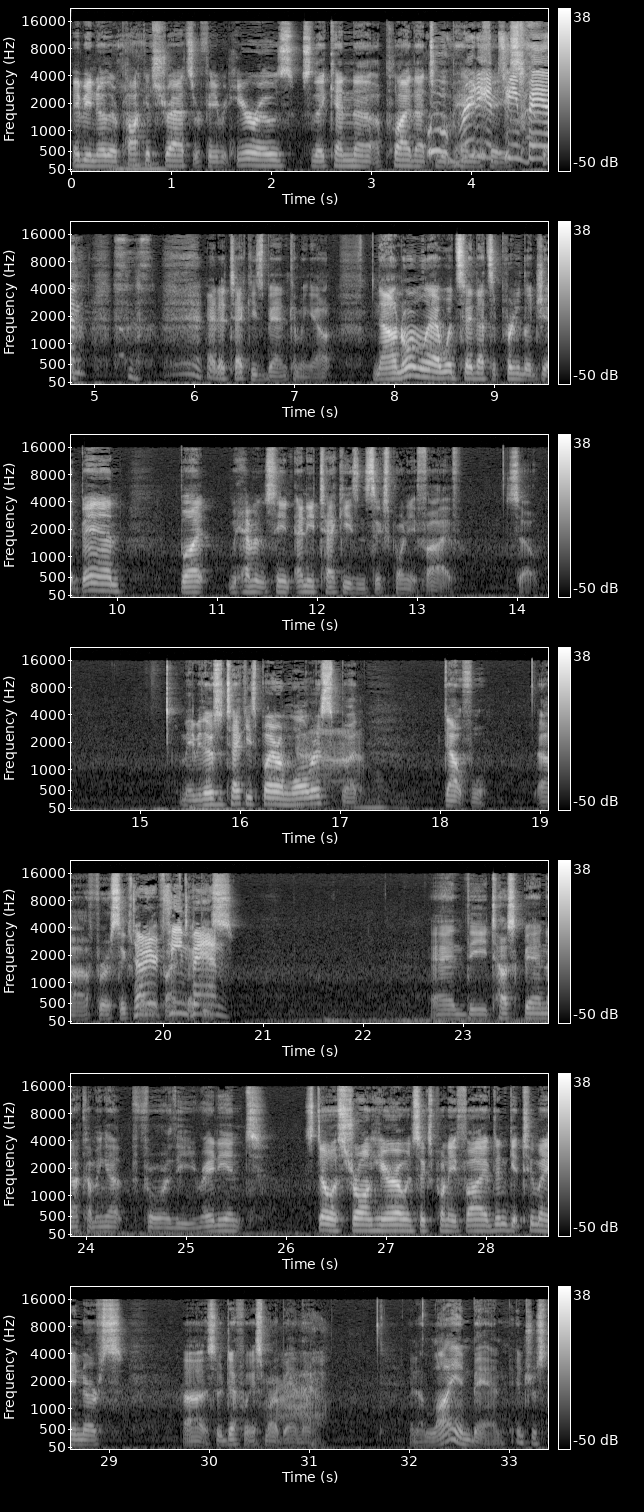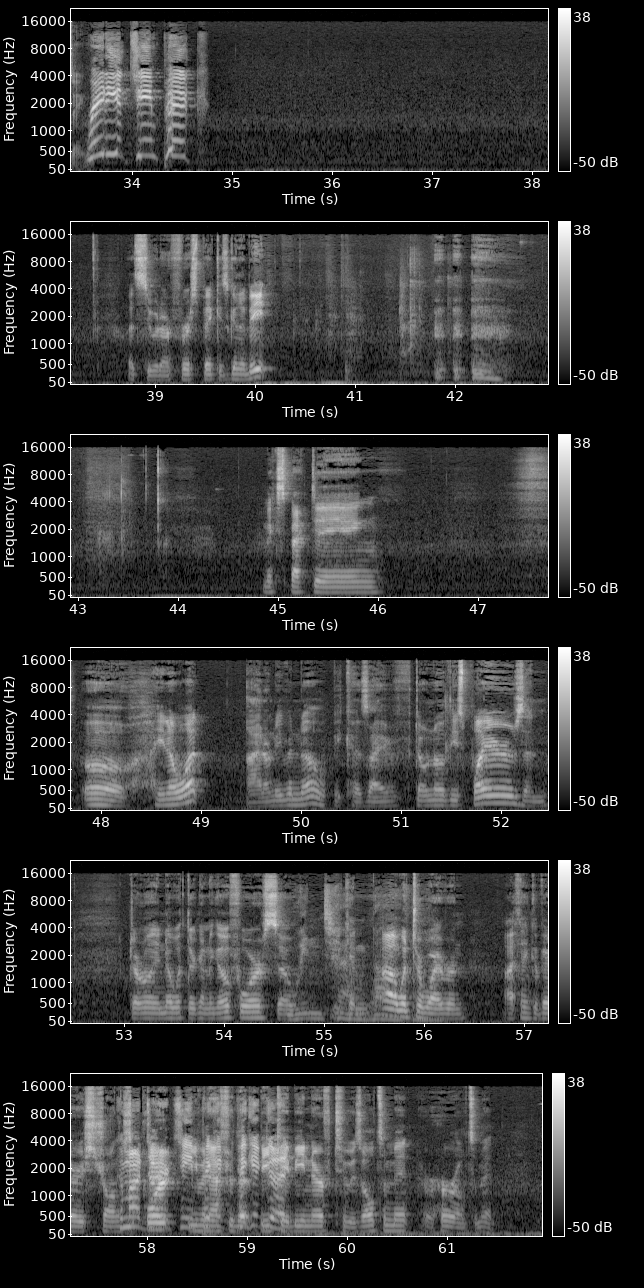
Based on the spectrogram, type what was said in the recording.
maybe know their pocket strats or favorite heroes, so they can uh, apply that to the band Radiant phase. Team Band. and a Techies band coming out. Now, normally I would say that's a pretty legit band, but we haven't seen any Techies in 6.85. So, maybe there's a Techies player on Walrus, but doubtful uh, for a 6.85 Dire Team Techies. band. And the Tusk band now coming up for the Radiant. Still a strong hero in 6.85. Didn't get too many nerfs, uh, so definitely a smart band there. And a Lion band. Interesting. Radiant Team pick. Let's see what our first pick is going to be. I'm expecting. Oh, you know what? I don't even know because I don't know these players and don't really know what they're going to go for. So Winter you can. Wyvern. Oh, Winter Wyvern. I think a very strong Come support, Dire Team, even pick it- after that pick it good. BKB nerf to his ultimate or her ultimate.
